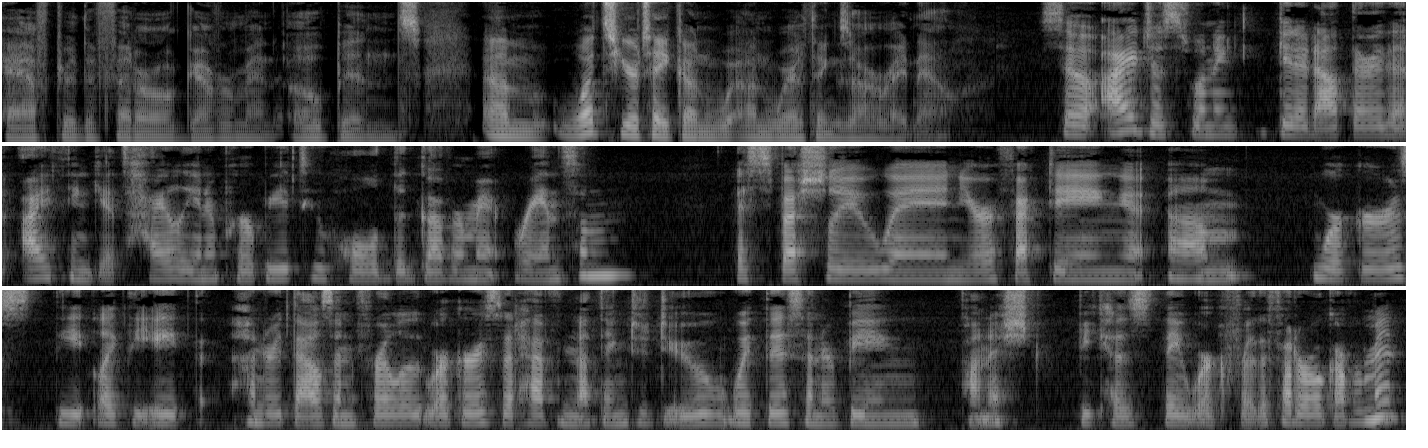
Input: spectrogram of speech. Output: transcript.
after the federal government opens. Um, what's your take on on where things are right now? So I just want to get it out there that I think it's highly inappropriate to hold the government ransom, especially when you're affecting um, workers, the like the eight hundred thousand furloughed workers that have nothing to do with this and are being punished because they work for the federal government.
